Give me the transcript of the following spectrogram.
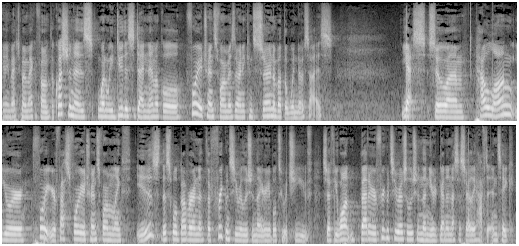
Getting back to my microphone. The question is, when we do this dynamical Fourier transform, is there any concern about the window size? Yes. So um, how long your Fourier, your fast Fourier transform length is, this will govern the frequency resolution that you're able to achieve. So if you want better frequency resolution, then you're going to necessarily have to intake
